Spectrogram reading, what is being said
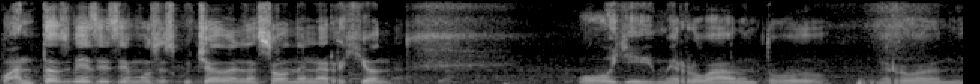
¿cuántas veces hemos escuchado en la zona, en la región? Oye, me robaron todo, me robaron mi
